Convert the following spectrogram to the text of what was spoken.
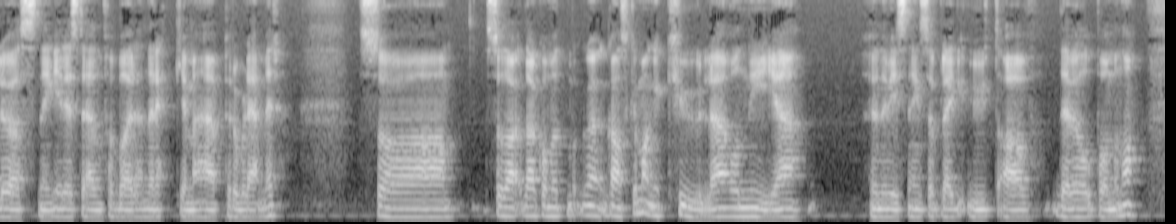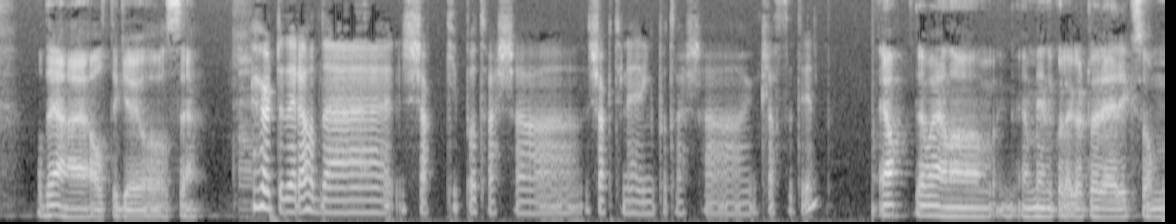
løsninger istedenfor bare en rekke med problemer. Så, så det har kommet ganske mange kule og nye undervisningsopplegg ut av det vi holder på med nå. Og det er alltid gøy å se. Hørte dere hadde sjakk på tvers av, sjakkturnering på tvers av klassetrinn? Ja, det var en av mine kollegaer Tor Erik som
